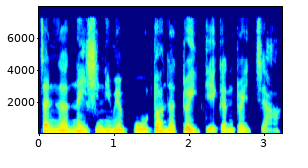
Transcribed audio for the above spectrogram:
在你的内心里面不断的堆叠跟堆加。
